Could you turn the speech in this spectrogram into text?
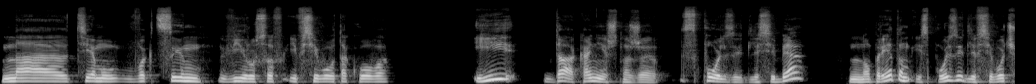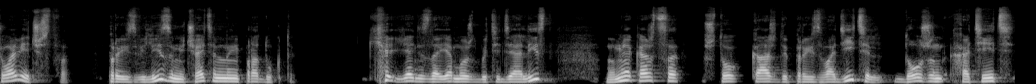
на тему вакцин, вирусов и всего такого. И да, конечно же, с пользой для себя, но при этом и с пользой для всего человечества. Произвели замечательные продукты. Я, я не знаю, я, может быть, идеалист, но мне кажется, что каждый производитель должен хотеть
